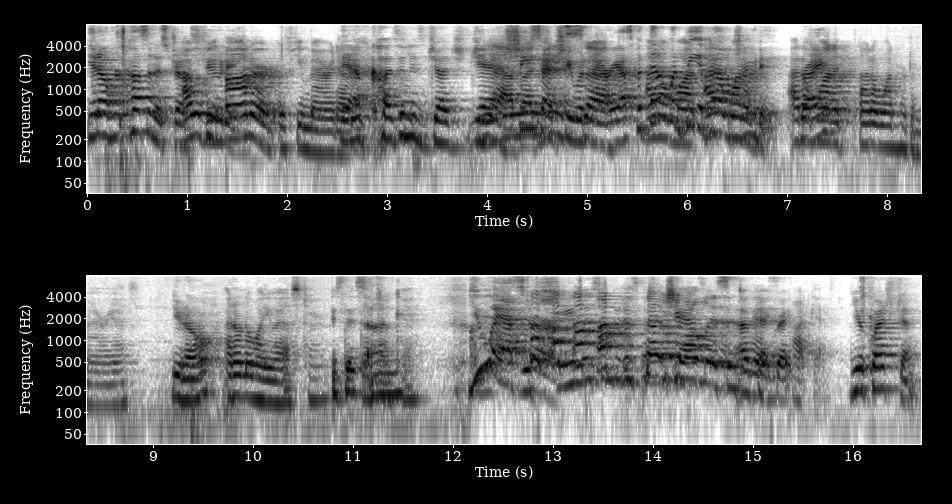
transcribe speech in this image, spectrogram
You know, her cousin is Judge I would Judy. be honored if you married Yeah. her. your cousin is Judge Judy. Yeah, she said she would uh, marry us, but that would want- be I don't about wanna- Judy, I don't right? want it. I don't want her to marry us. You know? I don't know why you asked her. Is this That's on? okay. You asked her. She her. listened to this. No, she podcast? won't listen to okay, this great. podcast. Your question.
